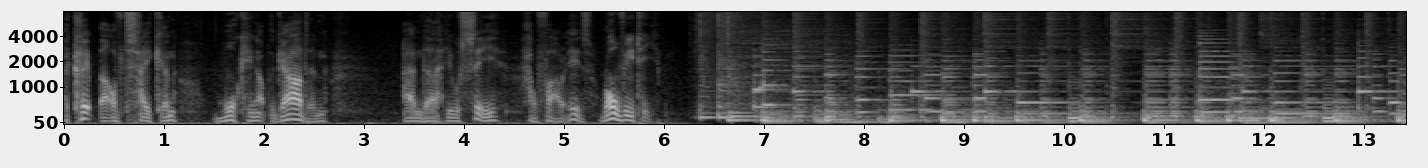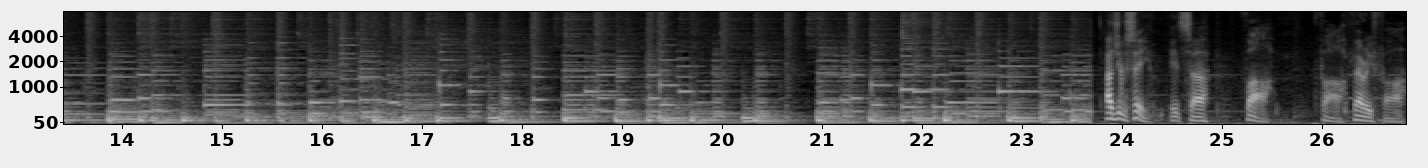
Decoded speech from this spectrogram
a clip that I've taken walking up the garden and uh, you will see how far it is. Roll VT. As you can see, it's uh, far, far, very far.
